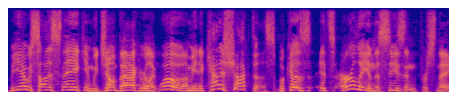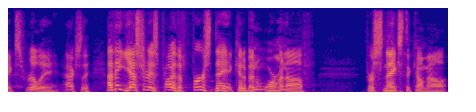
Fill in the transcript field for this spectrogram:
but yeah, we saw the snake and we jumped back and we are like, whoa, I mean, it kind of shocked us because it's early in the season for snakes, really, actually. I think yesterday is probably the first day it could have been warm enough for snakes to come out.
